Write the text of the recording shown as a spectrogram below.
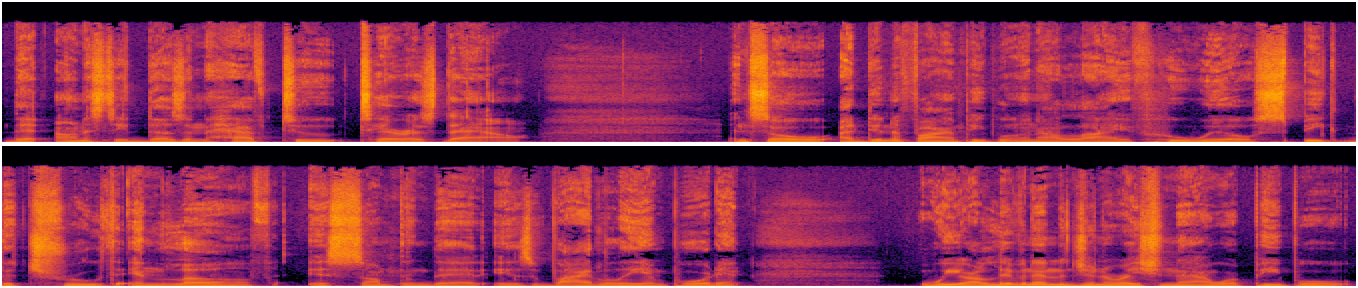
that honesty doesn't have to tear us down. And so, identifying people in our life who will speak the truth in love is something that is vitally important. We are living in a generation now where people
